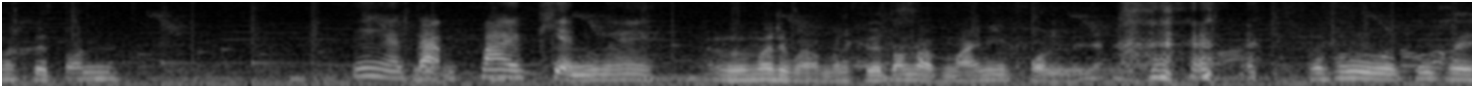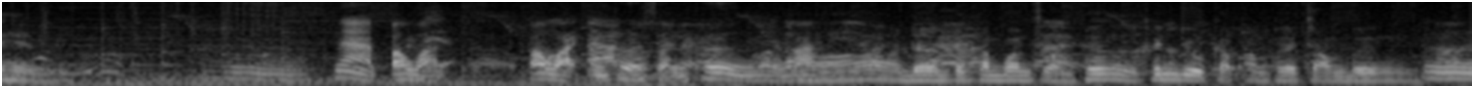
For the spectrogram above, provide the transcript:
มันคือต้น นี่ไงตามป้ายเขียนอยู่ไง เออไม่ถึงแบบมันคือต้นแบบไม้มีผลหรือยังไงเออเพิ่งรู้เพิ่งเคยเห็นอืมน่ะประวัติประวัติอำเภอสวนพึ่งเห็นอ๋ปะอเดิมเป็นตำบลสวนพึ่งขึ้นอยู่กับอำเภอจอมบึง อืม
